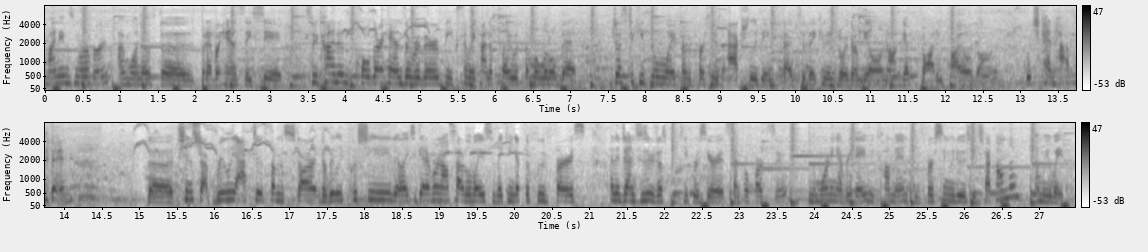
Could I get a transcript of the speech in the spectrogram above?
My name's Nora Byrne. I'm one of the whatever hands they see. So we kind of hold our hands over their beaks and we kind of play with them a little bit just to keep them away from the person who's actually being fed so they can enjoy their meal and not get body piled on, which can happen. The chin strap really active from the start. They're really pushy. They like to get everyone else out of the way so they can get the food first. And the Gentoos are just keepers here at Central Park Zoo. In the morning every day we come in and the first thing we do is we check on them and we weigh them.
